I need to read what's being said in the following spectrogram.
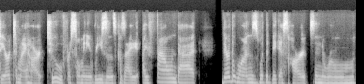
dear to my heart too for so many reasons because I I found that they're the ones with the biggest hearts in the room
